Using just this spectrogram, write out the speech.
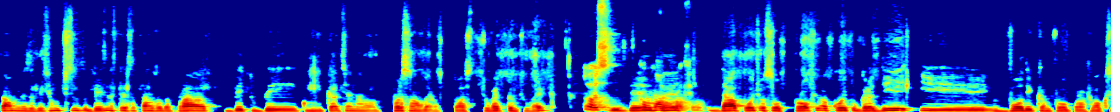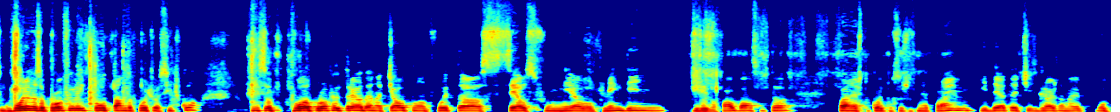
там, независимо, че са за бизнес, те са там за да правят B2B комуникация на personal level, т.е. човек към човек. Тоест, Идеята е, профил. Да, почва се от профила, който гради и води към твоя профил. Ако си говорим за профили, то там започва всичко. В смисъл, твоя профил трябва да е началото на твоята sales фуния в LinkedIn или в Outbound това е нещо, което всъщност ние правим. Идеята е, че изграждаме от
